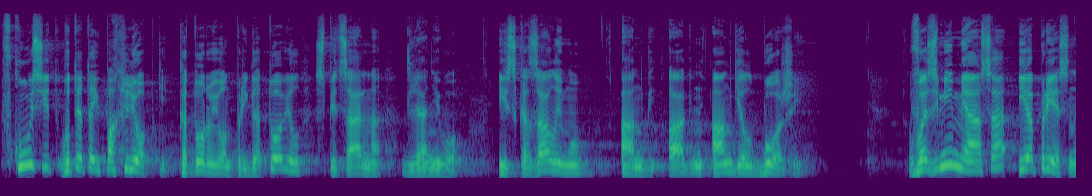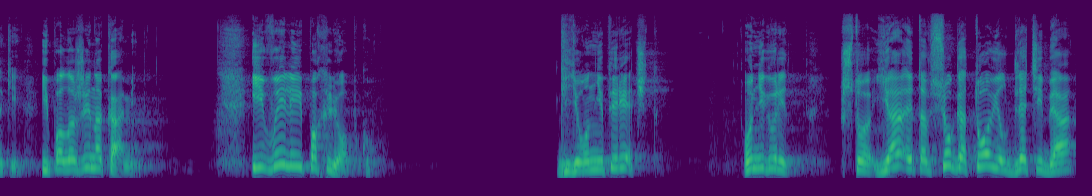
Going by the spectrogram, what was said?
вкусит вот этой похлебки, которую он приготовил специально для него. И сказал ему ангел Божий, возьми мясо и опресноки и положи на камень, и вылей похлебку. Где он не перечит. Он не говорит, что я это все готовил для тебя,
